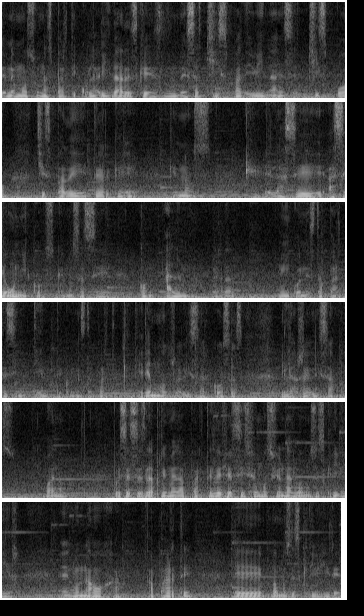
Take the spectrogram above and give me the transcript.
tenemos unas particularidades que es esa chispa divina, ese chispo, chispa de éter que, que nos él hace, hace únicos, que nos hace con alma, ¿verdad? Y con esta parte sintiente, con esta parte que queremos realizar cosas y las realizamos. Bueno, pues esa es la primera parte. El ejercicio emocional vamos a escribir en una hoja aparte eh, vamos a escribir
